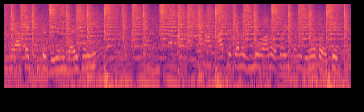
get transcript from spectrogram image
અને આ કંઈક જીગર જોઈએની ગાય ફરી આટલો પેલો જૂનો વાળો હતો એ તમે જોયો તો હશે જો.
